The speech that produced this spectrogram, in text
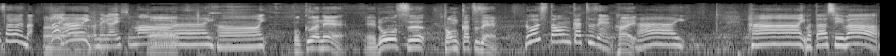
ーサラダ。はいお願いしまはーい。はーい。僕はね、えーロースとんかつ膳。ローストンカツ膳。はいはーい。はーい。私は、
